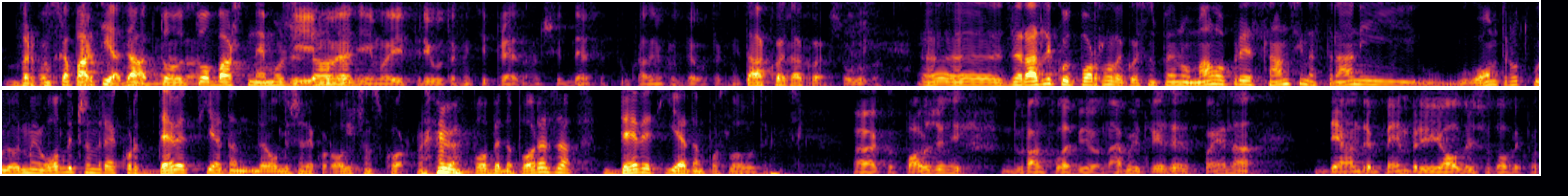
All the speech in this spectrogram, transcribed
vrhunska partija, da, to, da. to baš ne možeš I da... Da... Ima i tri utakmice pred, znači deset ukradenih u dve utakmice. Tako je, tako je. Suludo. E, za razliku od Portlanda koje sam spomenuo malo pre, Sansi na strani u ovom trenutku imaju odličan rekord, 9-1, odličan rekord, odličan skor, pobeda poraza, 9-1 posle ove utakmice. E, kod poraženih, Durantula je bio najbolji 39 poena, Deandre Bembry i Aldridge su dobili pod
